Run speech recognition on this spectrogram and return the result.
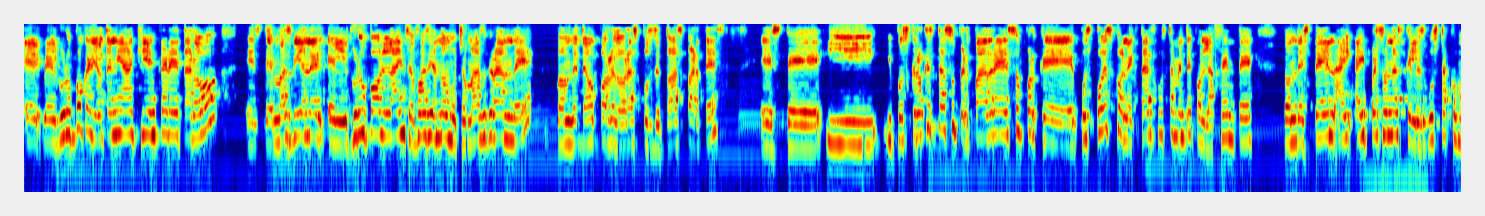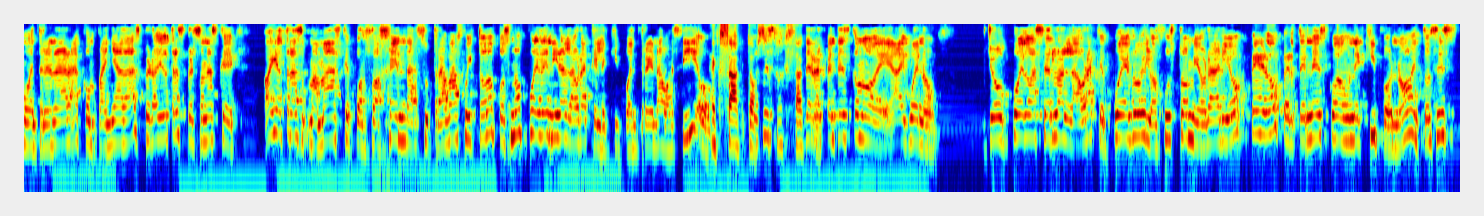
el, el grupo que yo tenía aquí en Querétaro, este, más bien el, el grupo online se fue haciendo mucho más grande, donde tengo corredoras pues de todas partes este, y, y, pues creo que está súper padre eso porque pues puedes conectar justamente con la gente donde estén. Hay, hay personas que les gusta como entrenar acompañadas, pero hay otras personas que, hay otras mamás que por su agenda, su trabajo y todo, pues no pueden ir a la hora que el equipo entrena o así. O, exacto. Entonces, exacto. de repente es como de, ay, bueno, yo puedo hacerlo a la hora que puedo y lo ajusto a mi horario, pero pertenezco a un equipo, ¿no? Entonces,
